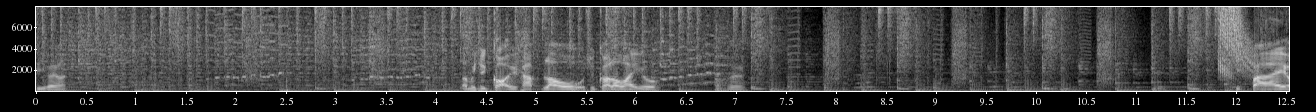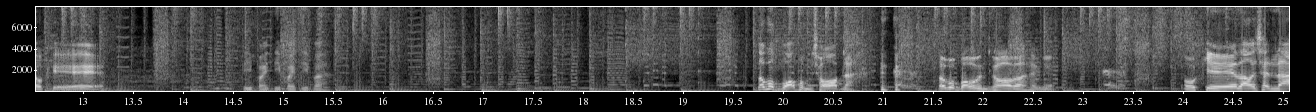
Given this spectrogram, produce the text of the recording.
ตีไปก่อนเรามีชุดเกาะอยู่ครับ เราชุดเกาะเราไหวอยู่โอเคคิดไปโอเค ตีไปตีไปตีไปแล้วผมบอกว่าผมชอบนะ แล้วผมบอกว่าผมชอบนะอย่างเงี้ย โอเคเราชนะ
